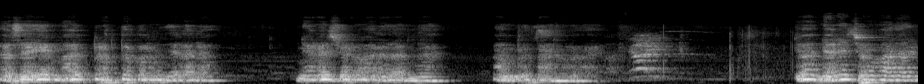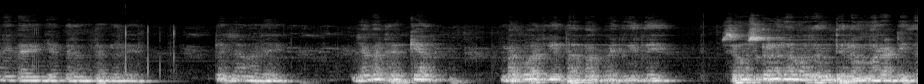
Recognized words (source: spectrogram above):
असं हे महत् प्राप्त करून देणारा ज्ञानेश्वर महाराजांना अमृत अनुभव आहे. तेव्हा ज्ञानेश्वर महाराजांनी काही जे ग्रंथ केले त्याच्यामध्ये जगतविख्यात भगवद्गीता भगवद्गीते संस्कृतामधून तिला मराठीत.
